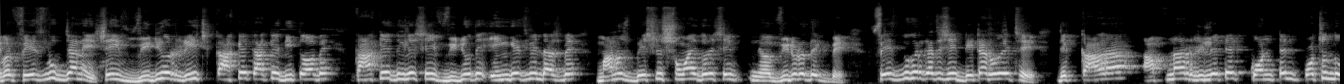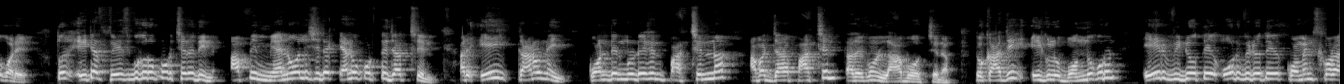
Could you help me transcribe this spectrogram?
এবার ফেসবুক জানে সেই ভিডিওর রিচ কাকে কাকে দিতে হবে কাকে দিলে সেই ভিডিওতে এঙ্গেজমেন্ট আসবে? মানুষ বেশি সময় ধরে সেই ভিডিওটা দেখবে। ফেসবুকের কাছে সেই ডেটা রয়েছে যে কারা আপনার রিলেটেড কন্টেন্ট পছন্দ করে। তো এটা ফেসবুকের উপর ছেড়ে দিন। আপনি ম্যানুয়ালি সেটা কেন করতে যাচ্ছেন? আর এই কারণেই কন্টেন্ট মনিটাইজেশন পাচ্ছেন না। আবার যারা পাচ্ছেন, তাদের কোনো লাভও হচ্ছে না। তো কাজেই এইগুলো বন্ধ করুন। এর ভিডিওতে, ওর ভিডিওতে কমেন্টস করা,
